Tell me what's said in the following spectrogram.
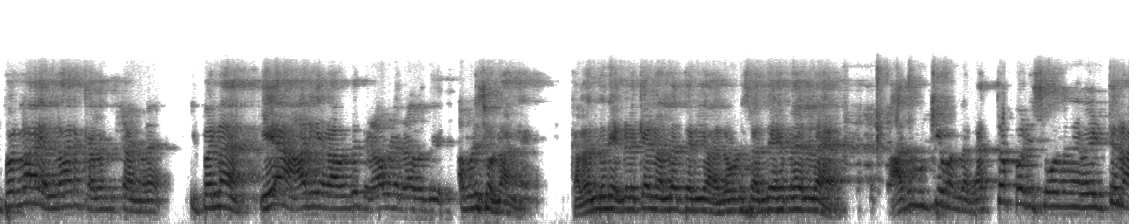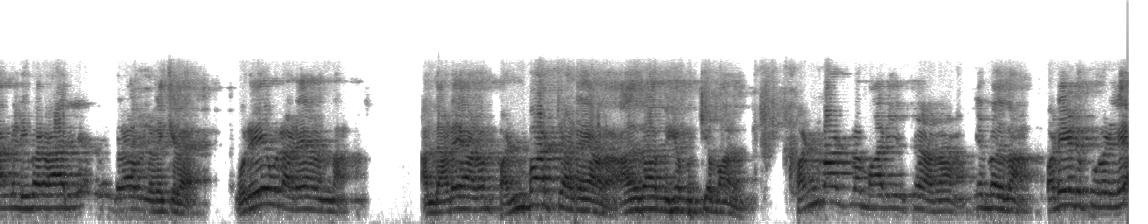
இப்பெல்லாம் எல்லாரும் கலந்துட்டாங்க இப்ப என்ன? ஏன் ஆரியராவது திராவிடராவது அப்படின்னு சொன்னாங்க. கலந்தது எங்களுக்கே நல்லா தெரியும். அதோட சந்தேகமே இல்லை. அது முக்கியம் அல்ல. ரத்த பரிசோதனை வைத்து நாங்கள் இவர் ஆரியர் திராவிட நினைக்கல. ஒரே ஒரு அடையாளம் தான் அந்த அடையாளம் பண்பாட்டு அடையாளம். அதுதான் மிக முக்கியமானது. பண்பாட்டுல மாறி அதான் என்பதுதான். படையெடுப்புகளிலே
